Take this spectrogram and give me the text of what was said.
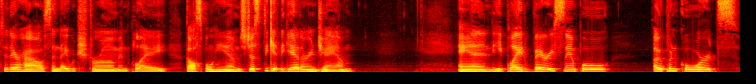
to their house and they would strum and play gospel hymns just to get together and jam. And he played very simple, open chords,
